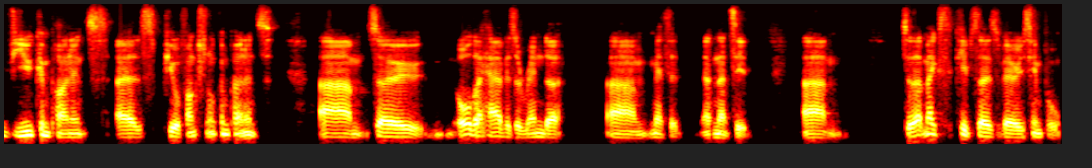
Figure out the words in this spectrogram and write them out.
view components as pure functional components. Um, so all they have is a render um, method, and that's it. Um, so that makes keeps those very simple.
